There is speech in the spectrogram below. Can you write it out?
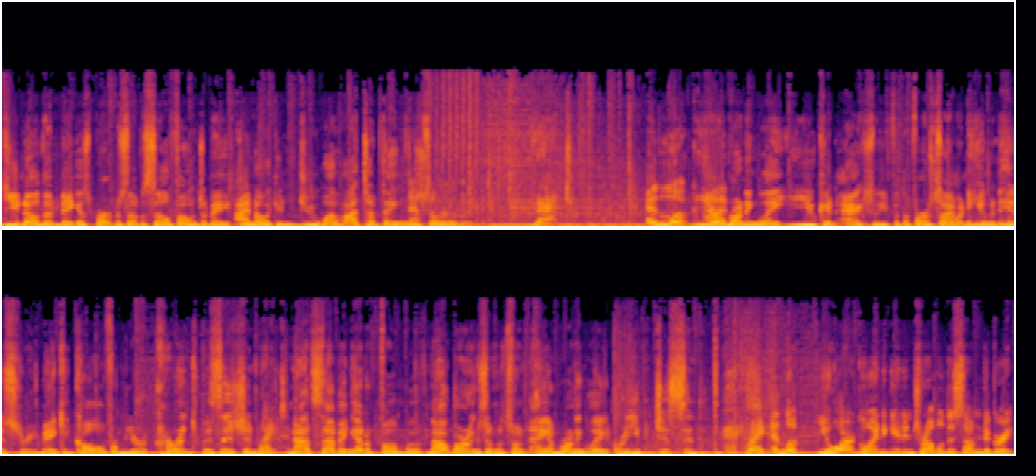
Do you know the biggest purpose of a cell phone to me? I know it can do a lot of things. Absolutely. That. And look, You're I've- running late. You can actually, for the first time in human history, make a call from your current position. Right. Not stopping at a phone booth, not borrowing someone's phone. Hey, I'm running late, or even just send a text. Right. And look, you are going to get in trouble to some degree.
